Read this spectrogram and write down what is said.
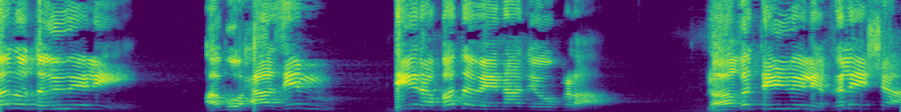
تنو ته ویلي ابو حازم ډیره بد وینا دی وکړه نو هغه ته ویلي غلیشا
